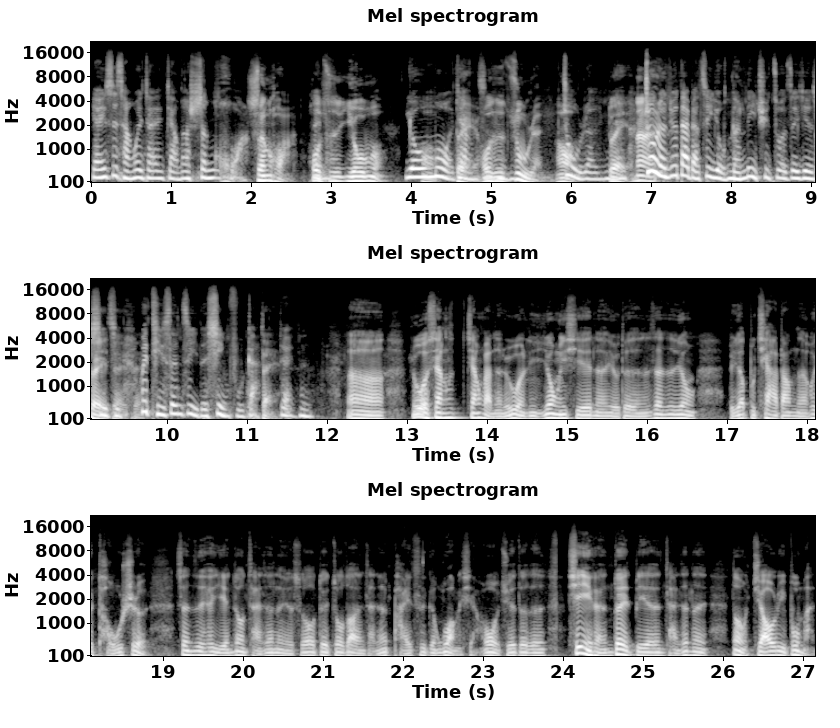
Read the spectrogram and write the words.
杨医师常会在讲到升华，升华。或者是幽默，幽默这样子，或者是助人，助人，对，助人就代表自己有能力去做这件事情，会提升自己的幸福感。对对，嗯。呃，如果相相反的，如果你用一些呢，有的人甚至用比较不恰当的，会投射，甚至会严重产生了有时候对周遭人产生排斥跟妄想。我觉得呢，心里可能对别人产生的那种焦虑不满，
